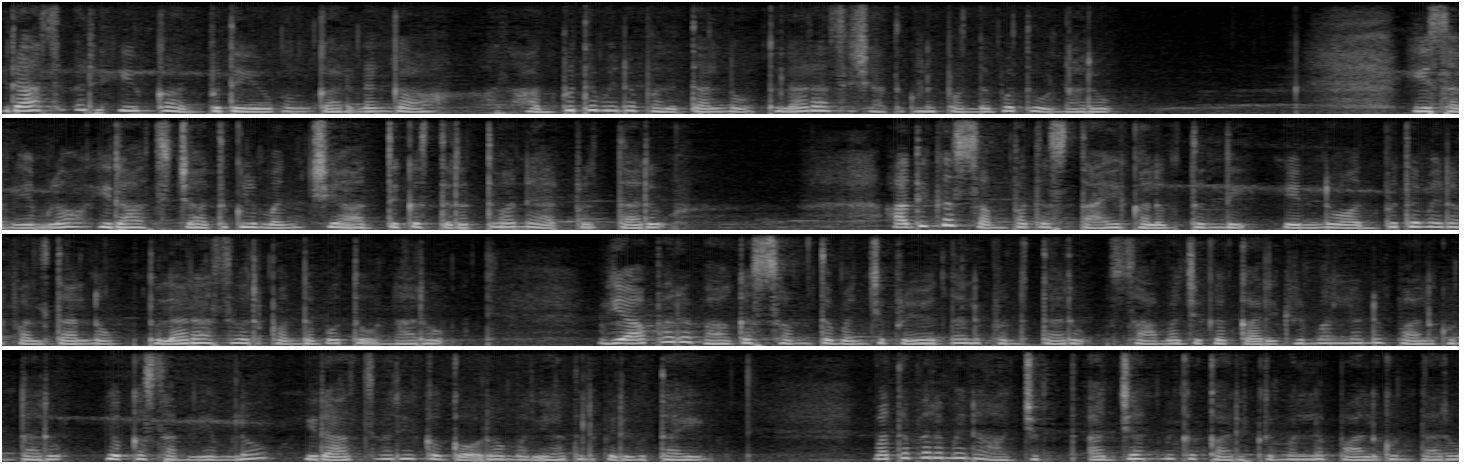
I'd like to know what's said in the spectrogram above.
ఈ రాశి వారికి యొక్క అద్భుత యోగం కారణంగా అద్భుతమైన ఫలితాలను తులారాశి జాతకులు పొందబోతూ ఉన్నారు. ఈ సమయంలో ఈ రాశి జాతకులు మంచి ఆర్థిక స్థిరత్వాన్ని ఏర్పడతారు అధిక సంపద స్థాయి కలుగుతుంది. ఎన్నో అద్భుతమైన ఫలితాలను తులారాశి వారు పొందబోతూ ఉన్నారు. వ్యాపార భాగస్వామితో మంచి ప్రయోజనాలు పొందుతారు. సామాజిక కార్యక్రమాల్లోనూ పాల్గొంటారు. ఈ యొక్క సమయంలో ఈ రాశి వారి యొక్క గౌరవ మర్యాదలు పెరుగుతాయి. మతపరమైన ఆధ్య ఆధ్యాత్మిక కార్యక్రమాల్లో పాల్గొంటారు.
